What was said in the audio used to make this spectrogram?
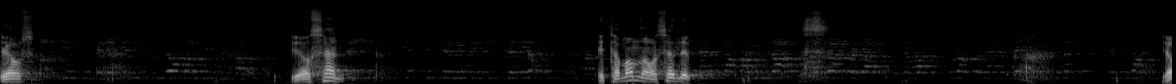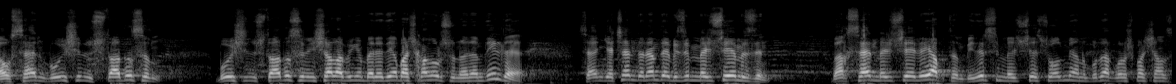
Ya, ya sen e tamam ama sen de Ya sen bu işin üstadısın. Bu işin üstadısın. İnşallah bir gün belediye başkanı olursun. Önemli değil de. Sen geçen dönemde bizim meclis üyemizdin. Bak sen meclis üyeliği yaptın. Bilirsin meclis üyesi olmayanın burada konuşma şans.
